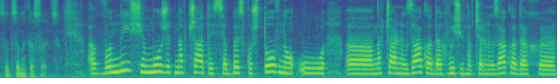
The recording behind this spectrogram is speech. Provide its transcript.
це, це не касається. Вони ще можуть навчатися безкоштовно у е, навчальних закладах, вищих навчальних закладах. Е,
